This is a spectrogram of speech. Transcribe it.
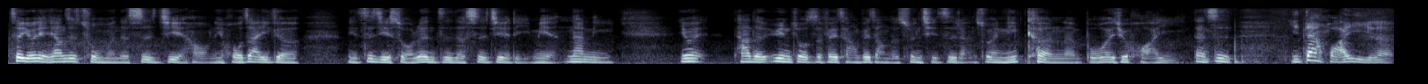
这有点像是楚门的世界哈。你活在一个你自己所认知的世界里面，那你因为它的运作是非常非常的顺其自然，所以你可能不会去怀疑。但是，一旦怀疑了，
